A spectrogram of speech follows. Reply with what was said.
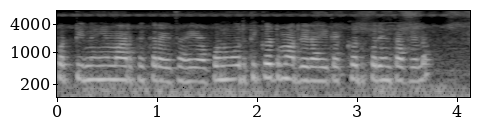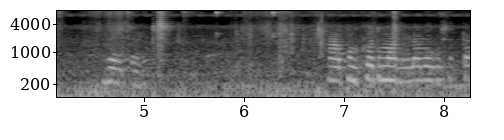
पट्टीने हे मार्क करायचं आहे. आपण वरती कट मारलेला आहे. त्या कटपर्यंत आपल्याला जायचं आहे. हा आपण कट मारलेला बघू शकता.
